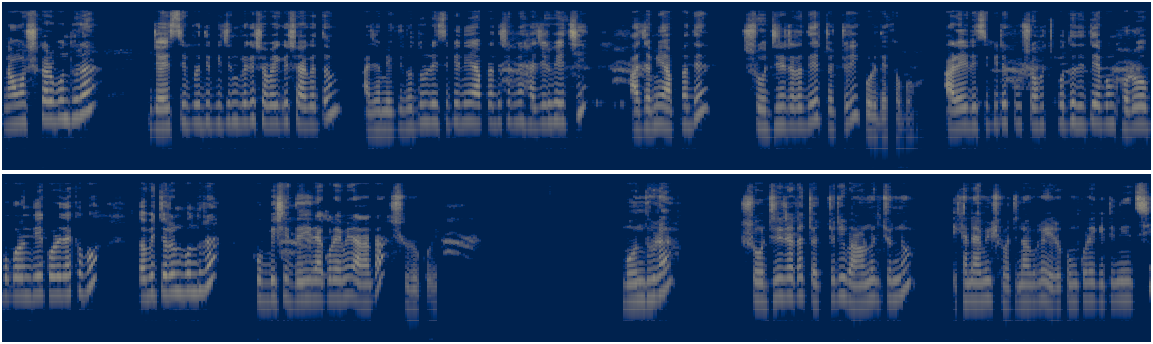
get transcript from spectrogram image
নমস্কার বন্ধুরা জয়শ্রী প্রদীপ কিচেন ব্লগে সবাইকে স্বাগতম। আজ আমি একটি নতুন রেসিপি নিয়ে আপনাদের সামনে হাজির হয়েছি। আজ আমি আপনাদের সজনে ডাটা দিয়ে চচ্চড়ি করে দেখাবো। আর এই রেসিপিটা খুব সহজ পদ্ধতিতে এবং ঘরোয়া উপকরণ দিয়ে করে দেখাবো। তবে চলুন বন্ধুরা, খুব বেশি দেরি না করে আমি রান্নাটা শুরু করি। বন্ধুরা, সজনে ডাটা চচ্চড়ি বানানোর জন্য এখানে আমি সজনাগুলো এরকম করে কেটে নিয়েছি।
